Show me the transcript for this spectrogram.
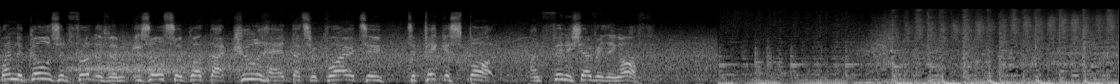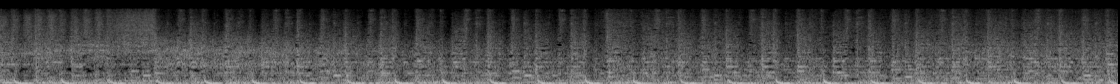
when the goal's in front of him, he's also got that cool head that's required to, to pick a spot and finish everything off. Thank you.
